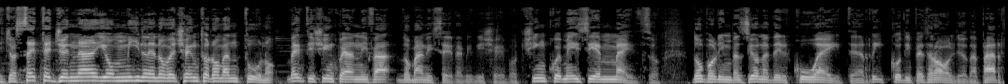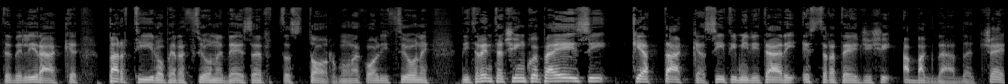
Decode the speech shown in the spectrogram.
17 gennaio 1991, 25 anni fa, domani sera vi dicevo, 5 mesi e mezzo dopo l'invasione del Kuwait ricco di petrolio da parte dell'Iraq, partì l'operazione Desert Storm, una coalizione di 35 paesi che attacca siti militari e strategici a Baghdad. C'è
